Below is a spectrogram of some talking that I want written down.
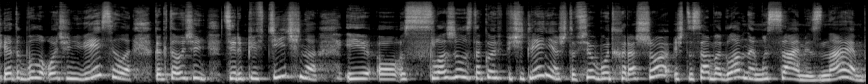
И это было очень весело, как-то очень терапевтично. И э, сложилось такое впечатление, что все будет хорошо, и что самое главное, мы сами знаем,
